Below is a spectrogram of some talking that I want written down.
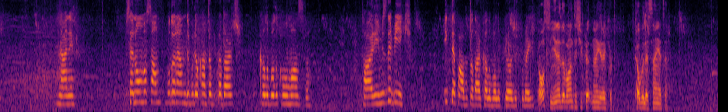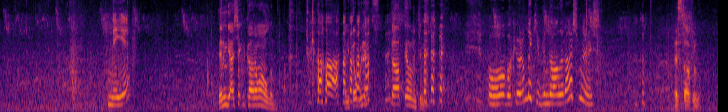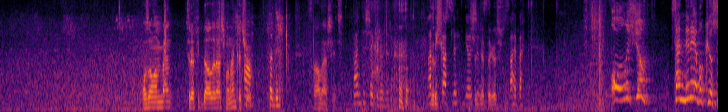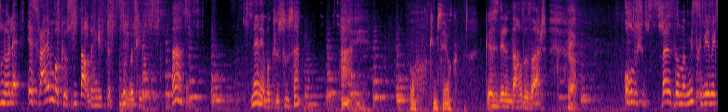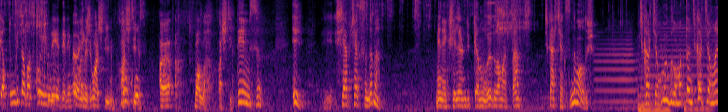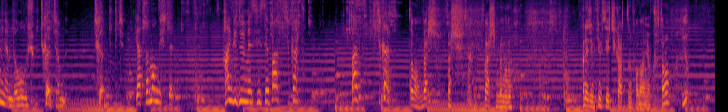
Yani sen olmasan bu dönemde bu lokanta bu kadar kalabalık olmazdı. Tarihimizde bir ilk. İlk defa bu kadar kalabalık gördük burayı. Olsun yine de bana teşekkür etmene gerek yok. Kabul etsen yeter. Neyi? Benim gerçek bir kahraman oldum. hani kabul et, rahatlayalım ikimiz. Oo bakıyorum da kibrin dağları aşmış. Estağfurullah. O zaman ben trafik dağları aşmadan Ah, kaçıyorum. tabii. Sağ ol her şey için. Ben teşekkür ederim. Hadi Görüşürüz. dikkatli. Görüşürüz. Şirkette görüşürüz. Bay bay. Oğluşum sen nereye bakıyorsun öyle? Esra'ya mı bakıyorsun? Daldın gittin. Dur bakayım. Ha? Nereye bakıyorsun sen? Ha iyi. Oh kimse yok. Gözlerin daldı zar. Ya. Oğluşum ben sana mis gibi yemek yaptım. Bir tabak koyayım da yedireyim. Öyle. Anneciğim aç değilim. Aç değilim. Ee, vallahi aç değilim. Değil misin? İyi. Şey yapacaksın değil mi? Menekşelerin dükkanını uygulamaktan çıkartacaksın değil mi oğluşum? Çıkartacağım. Uygulamaktan çıkartacağım annem de oğluşum. Çıkartacağım da. Çıkar. çı- Ya tamam işte. Hangi düğmesiyse bas çıkart. Bas çıkart. Tamam ver, ver. Ver şimdi ben onu. Anneciğim kimseyi çıkarttığın falan yok. Tamam? Yok.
